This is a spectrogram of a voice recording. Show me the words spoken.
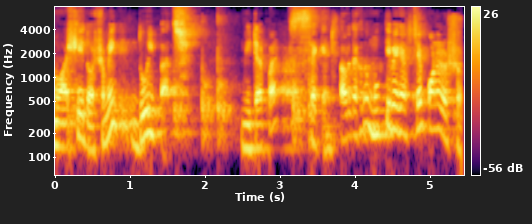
উনআশি দশমিক দুই পাঁচ। Metre per second. তাহলে দেখো তো মুক্তি বেগ আসছে পনেরোশো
